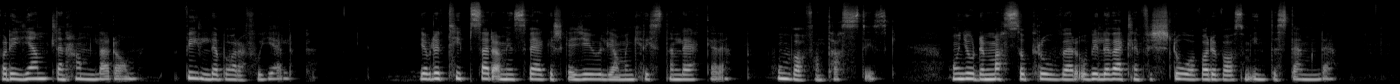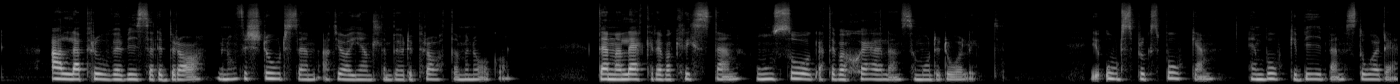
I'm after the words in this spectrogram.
vad det egentligen handlade om? Ville bara få hjälp. Jag blev tipsad av min svägerska Julia om en kristen läkare. Hon var fantastisk. Hon gjorde massor prover och ville verkligen förstå vad det var som inte stämde. Alla prover visade bra, men hon förstod sen att jag egentligen behövde prata med någon. Denna läkare var kristen och hon såg att det var själen som mådde dåligt. I Ordspråksboken, en bok i Bibeln, står det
